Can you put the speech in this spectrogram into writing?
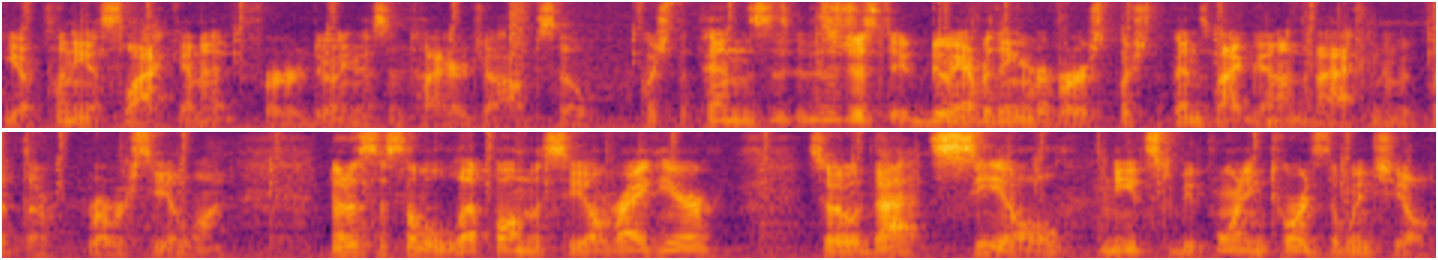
You have plenty of slack in it for doing this entire job. So push the pins, this is just doing everything in reverse, push the pins back down in the back and then we put the rubber seal on. Notice this little lip on the seal right here. So that seal needs to be pointing towards the windshield.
